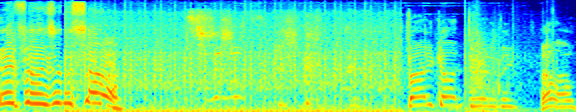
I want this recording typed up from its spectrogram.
Ethan is in the cellar! but I can't do anything. Hello.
